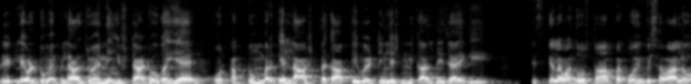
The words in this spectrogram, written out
रेट लेवल टू में फ़िलहाल ज्वाइनिंग स्टार्ट हो गई है और अक्टूबर के लास्ट तक आपकी वेटिंग लिस्ट निकाल दी जाएगी। इसके अलावा दोस्तों, आपका कोई भी सवाल हो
